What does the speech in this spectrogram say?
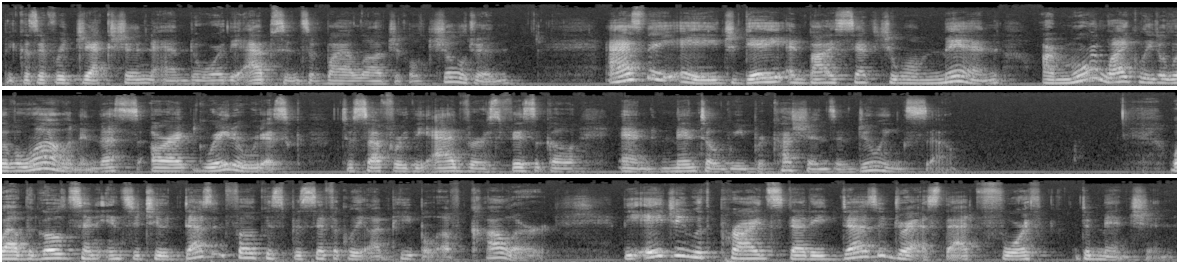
because of rejection and or the absence of biological children, as they age, gay and bisexual men are more likely to live alone and thus are at greater risk to suffer the adverse physical and mental repercussions of doing so. While the Goldsen Institute doesn't focus specifically on people of color, the Aging with Pride study does address that fourth dimension,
